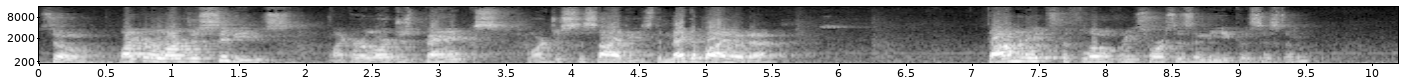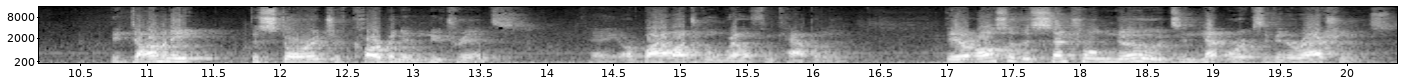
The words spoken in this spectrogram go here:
So, like our largest cities, like our largest banks, largest societies, the megabiota dominates the flow of resources in the ecosystem. They dominate the storage of carbon and nutrients, okay, our biological wealth and capital. They are also the central nodes and networks of interactions.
